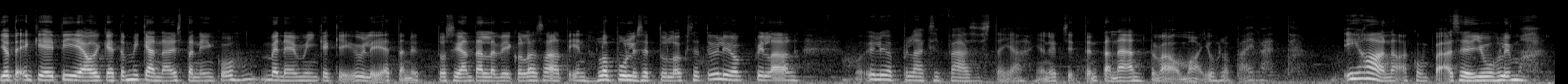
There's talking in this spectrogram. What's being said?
jotenkin ei tiedä oikein, että mikä näistä niin kuin menee minkäkin yli, että nyt tosiaan tällä viikolla saatiin lopulliset tulokset ylioppilaan ylioppilaaksi pääsystä ja, ja nyt sitten tänään tämä oma juhlapäivä. Että ihanaa, kun pääsee juhlimaan.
